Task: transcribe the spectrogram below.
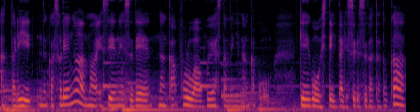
あったりなんかそれが、まあ、SNS でなんかフォロワーを増やすためになんかこう迎合していたりする姿とか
